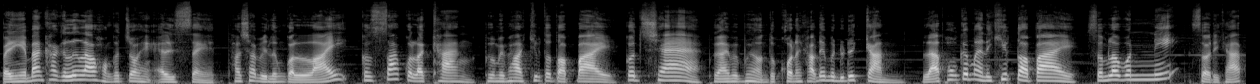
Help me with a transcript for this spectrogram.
เป็นยังไงบ้างคะกับเรื่องราวของกระจกแห่งเอลิเซตถ้าชอบอย่าลืมกดไลค์กดซับกดระฆัง เพื่อไม่พลาดคลิปต่อๆไป กดแชร์เพื่อให้เพื่อนๆของทุกคนนะครับได้มาดูด้วยกัน แล้วพบกันใหม่ในคลิปต่อไปสำหรับวันนี้ สวัสดีครับ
